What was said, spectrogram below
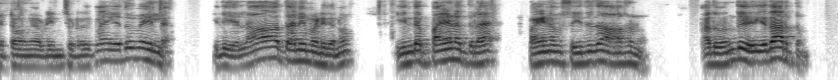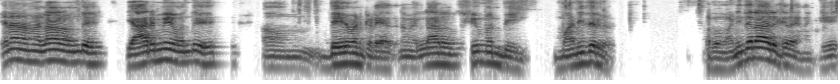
கெட்டவங்க அப்படின்னு சொல்றதுக்கெல்லாம் எதுவுமே இல்லை. இது எல்லா தனி மனிதனும் இந்த பயணத்துல பயணம் செய்துதான் ஆகணும். அது வந்து யதார்த்தம். ஏன்னா நம்ம எல்லாரும் வந்து யாருமே வந்து ஆஹ் தேவன் கிடையாது. நம்ம எல்லாரும் ஹியூமன் பீயிங் மனிதர்கள். அப்ப மனிதனா இருக்கிற எனக்கு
